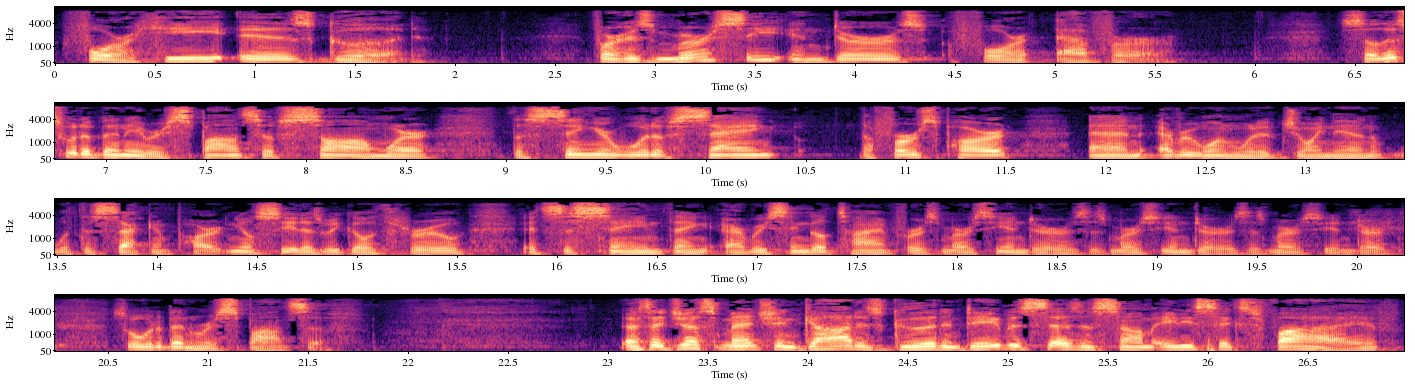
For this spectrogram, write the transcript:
for He is good. For His mercy endures forever. So this would have been a responsive psalm where the singer would have sang the first part and everyone would have joined in with the second part. And you'll see it as we go through. It's the same thing every single time for his mercy endures, his mercy endures, his mercy endures. So it would have been responsive. As I just mentioned, God is good and David says in Psalm 86, 5,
